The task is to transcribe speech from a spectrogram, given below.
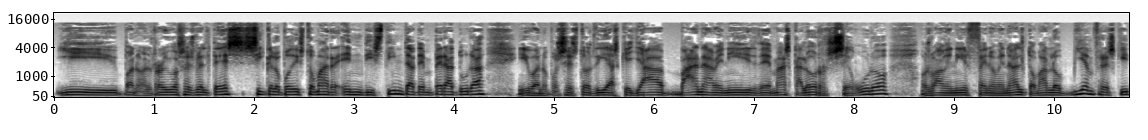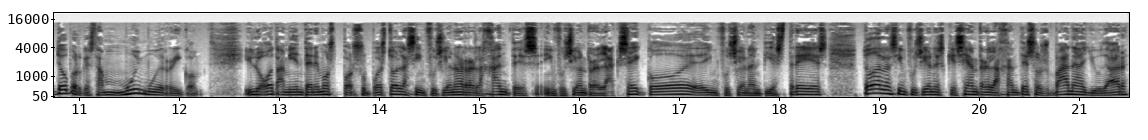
Y bueno, el Roibos Esbeltés sí que lo podéis tomar en distinta temperatura. Y bueno, pues estos días que ya van a venir de más calor, seguro os va a venir fenomenal tomarlo bien fresquito porque está muy, muy rico. Y luego también tenemos, por supuesto, las infusiones relajantes infusión relax eco, eh, infusión antiestrés, todas las infusiones que sean relajantes os van a ayudar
